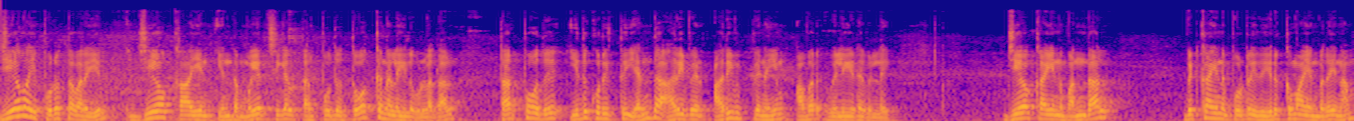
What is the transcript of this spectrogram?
ஜியோவை பொறுத்தவரையில் ஜியோ காயின் என்ற முயற்சிகள் தற்போது துவக்க நிலையில் உள்ளதால் தற்போது இது குறித்து எந்த அறிவி அறிவிப்பினையும் அவர் வெளியிடவில்லை. ஜியோ காயின் வந்தால் பிட்காயினை போன்று இது இருக்குமா என்பதை நாம்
